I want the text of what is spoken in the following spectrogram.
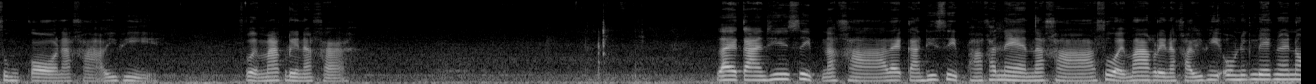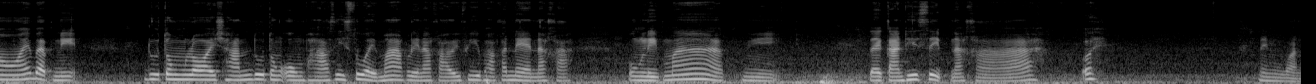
ซุมกอนะคะพี่พี่สวยมากเลยนะคะ รายการที่สิบนะคะ รายการที่สิบพาคะแนนนะคะ สวยมากเลยนะคะพี่พี่องค์เล็กๆน้อยๆแบบนี้ ดูตรงรอยชั้น ดูตรงองค์พระสิสวยมากเลยนะคะพี่พี่ๆพาคะแนนนะคะ องค์เล็กมากนี่รายการที่สิบนะคะโอ้ยหนึ่งวัน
